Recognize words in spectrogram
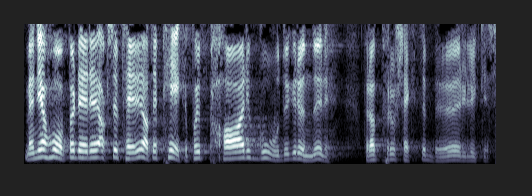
Men jeg håper dere aksepterer at jeg peker på et par gode grunner for at prosjektet bør lykkes.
